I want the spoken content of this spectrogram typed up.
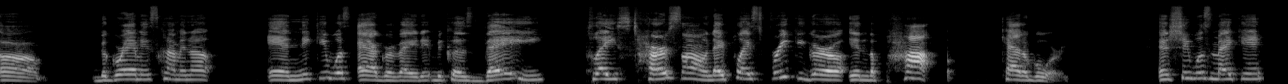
um the Grammys coming up, and Nicki was aggravated because they placed her song, they placed Freaky Girl in the pop category. And she was making,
